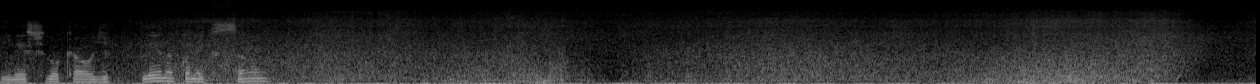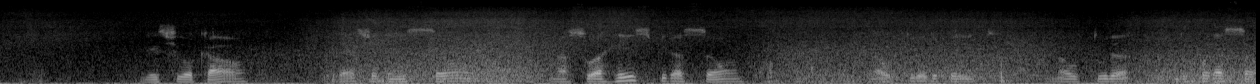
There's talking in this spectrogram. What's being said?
E neste local de plena conexão neste local, preste atenção na sua respiração, na altura do peito, na altura do coração.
